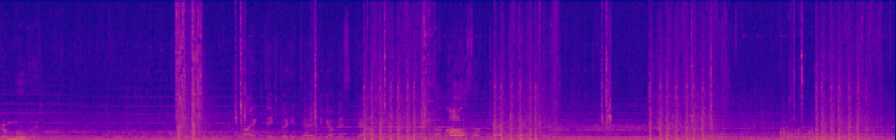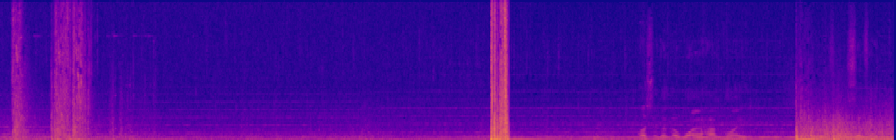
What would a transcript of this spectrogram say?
Better move it. Zeig dich, du hinterhältiger Mistkerl! Komm raus und kämpfe! Honestly, I don't know why I have my set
